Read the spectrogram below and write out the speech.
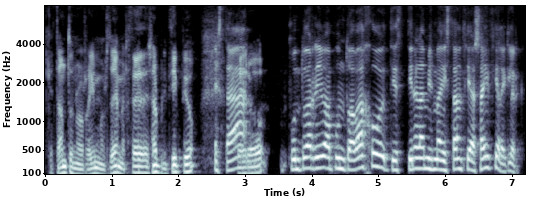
Que tanto nos reímos de Mercedes al principio, Está pero punto arriba, punto abajo, ti- tiene la misma distancia a Sainz y a Leclerc.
